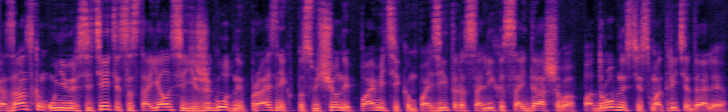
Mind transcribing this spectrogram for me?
Казанском университете состоялся ежегодный праздник, посвященный памяти композитора Салиха Сайдашева. Подробности смотрите далее.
